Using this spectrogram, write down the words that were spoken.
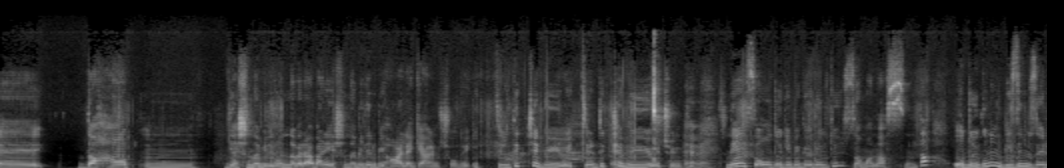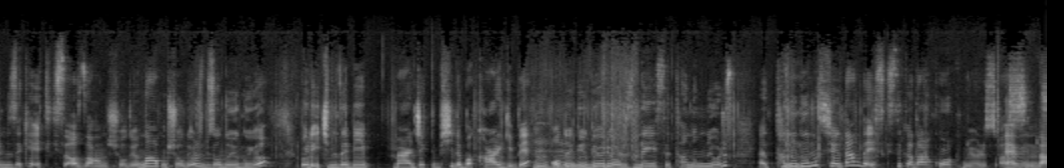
e, daha mm, yaşanabilir, onunla beraber yaşanabilir bir hale gelmiş oluyor. İttirdikçe büyüyor, ittirdikçe Evet. büyüyor çünkü. Evet. Neyse olduğu gibi görüldüğü zaman aslında o duygunun bizim üzerimizdeki etkisi azalmış oluyor. Ne yapmış oluyoruz? Biz o duyguyu böyle içimize bir mercekli bir şeyle bakar gibi o duyguyu görüyoruz. Neyse tanımlıyoruz. Yani tanıdığımız şeyden de eskisi kadar korkmuyoruz aslında.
